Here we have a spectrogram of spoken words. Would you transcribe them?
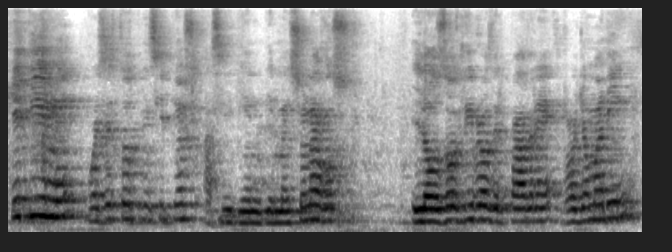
que tiene pues estos principios así bien, bien mencionados, los dos libros del padre Rollo Marín,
